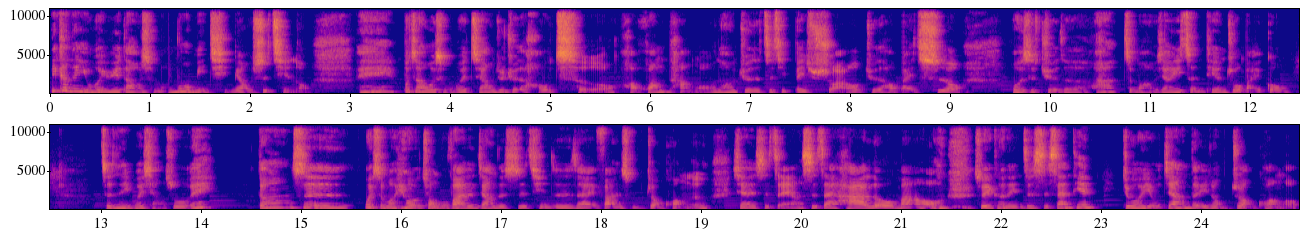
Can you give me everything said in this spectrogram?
你可能也会遇到什么莫名其妙的事情哦，诶，不知道为什么会这样，就觉得好扯哦，好荒唐哦，然后觉得自己被耍哦，觉得好白痴哦，或者是觉得啊，怎么好像一整天做白工。甚至你会想说，哎，刚刚是为什么又重复发生这样的事情？这是在发生什么状况呢？现在是怎样？是在 Hello 吗？哦，所以可能你这十三天就会有这样的一种状况哦。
